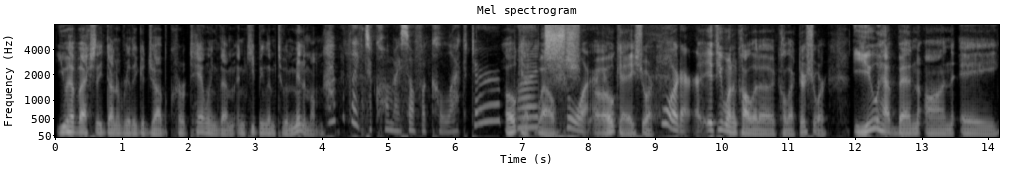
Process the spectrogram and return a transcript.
you have actually done a really good job curtailing them and keeping them to a minimum. I would like to call myself a collector. Okay, but well, sure. okay, sure. Hoarder. If you want to call it a collector, sure. You have been on a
